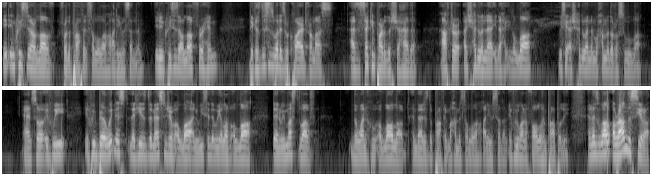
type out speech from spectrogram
it increases our love for the Prophet sallallahu alaihi wasallam. It increases our love for him because this is what is required from us as the second part of the shahada. After ashhadu an la ilaha illallah, we say ashhadu anna muhammadar rasulullah. And so if we if we bear witness that he is the messenger of Allah and we say that we love Allah, then we must love the one who Allah loved, and that is the Prophet Muhammad. If we want to follow him properly, and as well around the seerah,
